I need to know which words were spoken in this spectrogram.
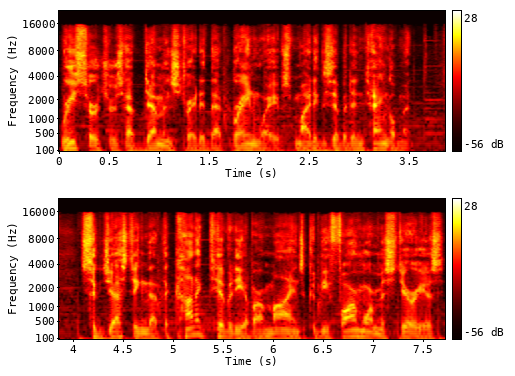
researchers have demonstrated that brainwaves might exhibit entanglement, suggesting that the connectivity of our minds could be far more mysterious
